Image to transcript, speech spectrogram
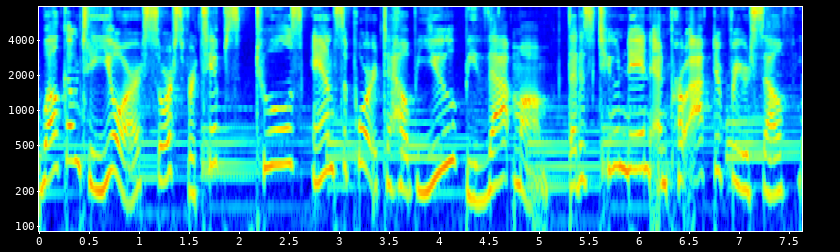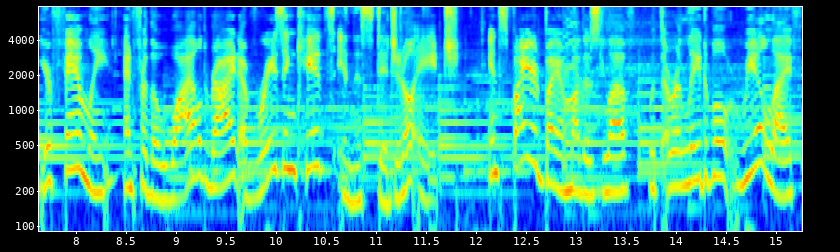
Welcome to your source for tips, tools, and support to help you be that mom that is tuned in and proactive for yourself, your family, and for the wild ride of raising kids in this digital age. Inspired by a mother's love with a relatable, real life,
